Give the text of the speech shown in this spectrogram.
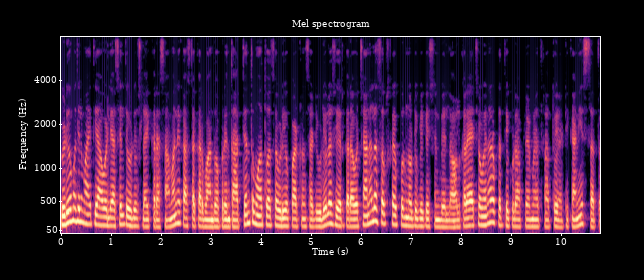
व्हिडिओमधील माहिती आवडली असेल तर व्हिडिओस लाईक करा. सामान्य कास्तकार बांधवापर्यंत अत्यंत महत्त्वाचा व्हिडिओ पाठवण्यासाठी व्हिडिओला शेअर करा व चॅनलला सबस्क्राईब करून नोटिफिकेशन बेल ऑल करा. याच्या येणारा प्रत्येक व्हिडिओ आपल्याला मिळत राहतो. या ठिकाणी सतत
